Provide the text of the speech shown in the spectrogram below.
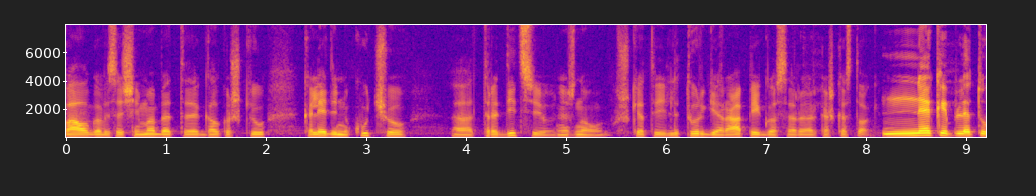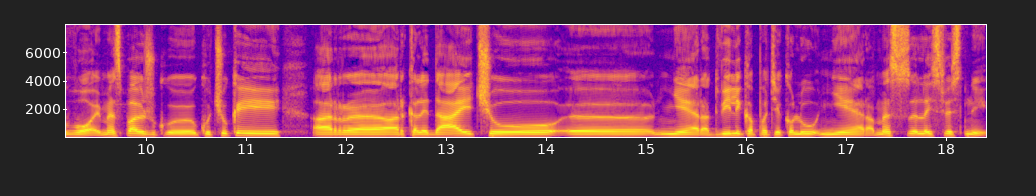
valgo visa šeima, bet e, gal kažkokių kalėdinių kučių tradicijų, nežinau, kažkokia tai liturgija ar apėgos ar, ar kažkas tokio. Ne kaip Lietuvoje. Mes, pavyzdžiui, kučiukai ar, ar kalėdaičių e, nėra, 12 patiekalų nėra. Mes laisvesni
